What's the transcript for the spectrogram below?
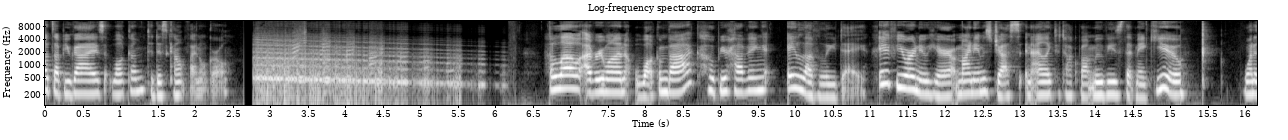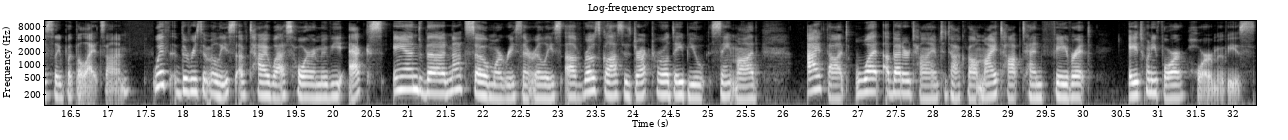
What's up, you guys? Welcome to Discount Final Girl. Hello, everyone. Welcome back. Hope you're having a lovely day. If you are new here, my name is Jess, and I like to talk about movies that make you want to sleep with the lights on. With the recent release of Ti West's horror movie X and the not so more recent release of Rose Glass's directorial debut, Saint Maud, I thought, what a better time to talk about my top 10 favorite A24 horror movies.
